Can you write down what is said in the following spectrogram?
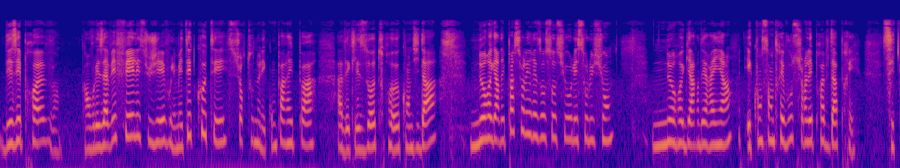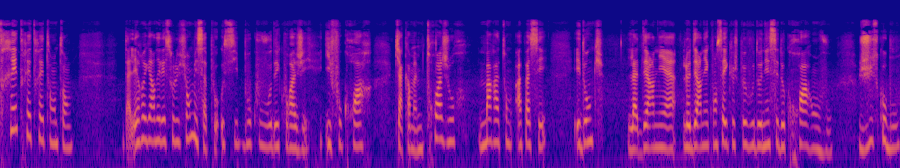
des épreuves. Quand vous les avez fait, les sujets, vous les mettez de côté. Surtout, ne les comparez pas avec les autres euh, candidats. Ne regardez pas sur les réseaux sociaux les solutions. Ne regardez rien et concentrez-vous sur l'épreuve d'après. C'est très, très, très tentant d'aller regarder les solutions, mais ça peut aussi beaucoup vous décourager. Il faut croire qu'il y a quand même trois jours marathon à passer. Et donc, la dernière, le dernier conseil que je peux vous donner, c'est de croire en vous jusqu'au bout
